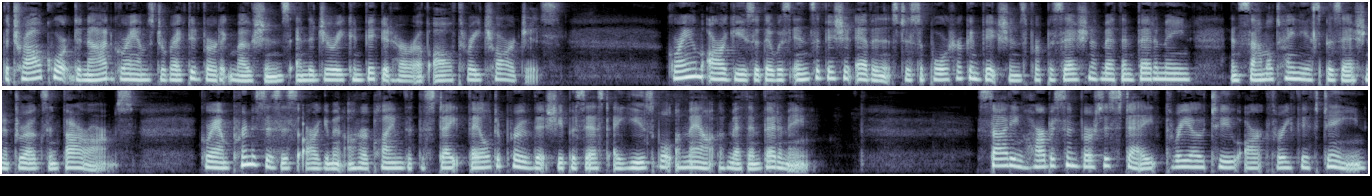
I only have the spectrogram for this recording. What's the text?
The trial court denied Graham's directed verdict motions and the jury convicted her of all three charges. Graham argues that there was insufficient evidence to support her convictions for possession of methamphetamine and simultaneous possession of drugs and firearms. Graham premises this argument on her claim that the state failed to prove that she possessed a usable amount of methamphetamine. Citing Harbison v. State 302 Ark 315,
